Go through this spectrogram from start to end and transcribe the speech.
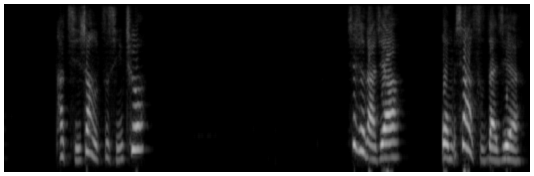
他骑上了自行车。谢谢大家，我们下次再见。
